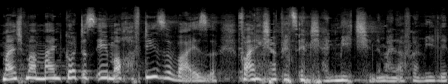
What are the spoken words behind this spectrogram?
manchmal meint Gott es eben auch auf diese Weise. Vor allem, ich habe jetzt endlich ein Mädchen in meiner Familie.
